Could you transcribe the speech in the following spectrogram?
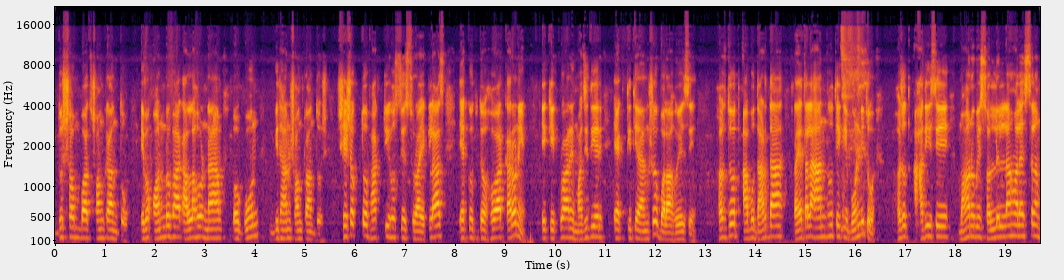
দুঃসংবাদ সংক্রান্ত এবং অন্য ভাগ আল্লাহর নাম ও গুণ বিধান সংক্রান্ত। শেষোক্ত ভাগটি হচ্ছে সুরা ক্লাস একত্রিত হওয়ার কারণে একে কোরআনের মাজিদের এক তৃতীয়াংশ বলা হয়েছে। হজরত আবু দারদা রায়তালা আনহু থেকে বর্ণিত হজরত হাদিসে মহানবী সাল্লাহ আলাইসাল্লাম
